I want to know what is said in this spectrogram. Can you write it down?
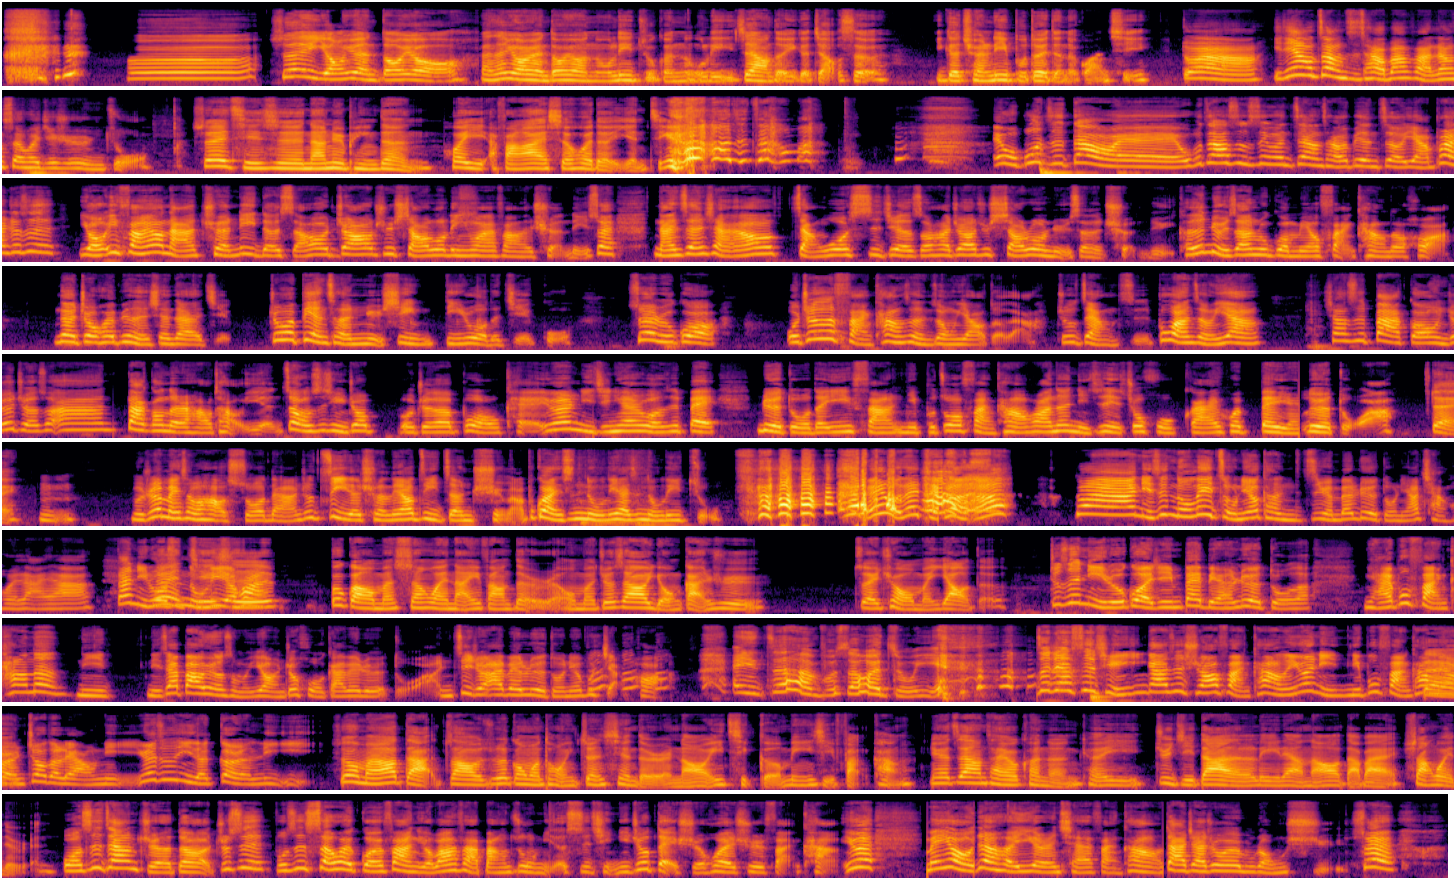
呃，所以永远都有，反正永远都有奴隶主跟奴隶这样的一个角色，一个权力不对等的关系。对啊，一定要这样子才有办法让社会继续运作。所以其实男女平等会妨碍社会的演进。我不知道哎、我不知道是不是因为这样才会变这样，不然就是有一方要拿权力的时候，就要去削弱另外一方的权利。所以男生想要掌握世界的时候，他就要去削弱女生的权利。可是女生如果没有反抗的话，那就会变成现在的结，就会变成女性低落的结果。所以如果我觉得反抗是很重要的啦，就是这样子。不管怎么样，像是罢工，你就会觉得说啊，罢工的人好讨厌，这种事情就我觉得不 OK。因为你今天如果是被掠夺的一方，你不做反抗的话，那你自己就活该会被人掠夺啊。对，嗯，我觉得没什么好说的啊，就自己的权利要自己争取嘛，不管你是奴隶还是奴隶主。哎、我在结论啊。对啊，你是奴隶主，你有可能你资源被掠夺，你要抢回来啊。但你如果是对奴隶的话，不管我们身为哪一方的人，我们就是要勇敢去追求我们要的。就是你如果已经被别人掠夺了，你还不反抗，那你你在抱怨有什么用？你就活该被掠夺啊！你自己就爱被掠夺，你又不讲话，哎、你这很不社会主义。这件事情应该是需要反抗的，因为你你不反抗，没有人救得了你，因为这是你的个人利益。所以我们要打造就是跟我们同一阵线的人，然后一起革命，一起反抗，因为这样才有可能可以聚集大家的力量，然后打败上位的人。我是这样觉得，就是不是社会规范有办法帮助你的事情，你就得学会去反抗，因为没有任何一个人起来反抗，大家就会容许。所以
